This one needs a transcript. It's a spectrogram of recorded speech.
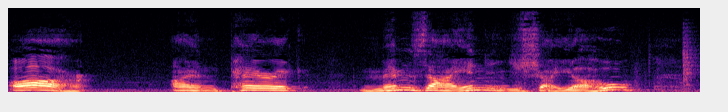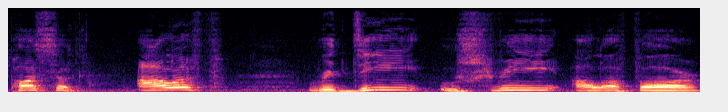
are on Perik Mem Zayin in Yeshayahu, Pasuk Aleph, Redi Ushvi Alafar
